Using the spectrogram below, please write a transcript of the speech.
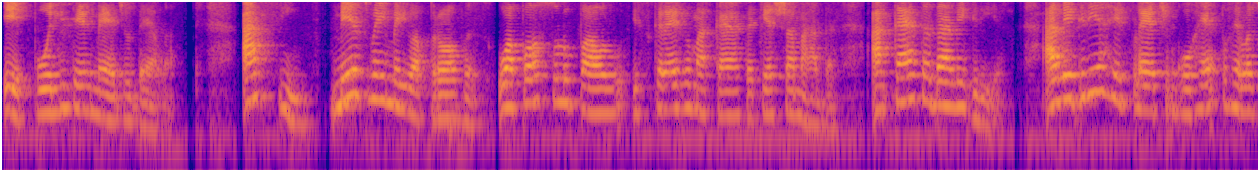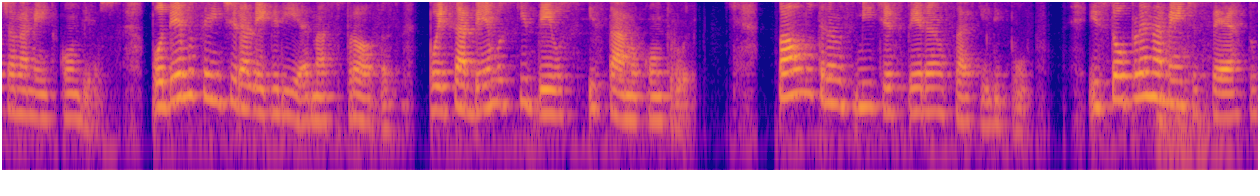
e por intermédio dela. Assim, mesmo em meio a provas, o apóstolo Paulo escreve uma carta que é chamada a Carta da Alegria. A alegria reflete um correto relacionamento com Deus. Podemos sentir alegria nas provas, pois sabemos que Deus está no controle. Paulo transmite esperança àquele povo. Estou plenamente certo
